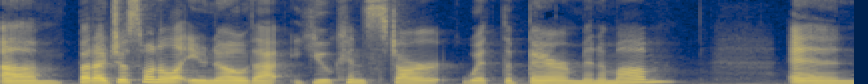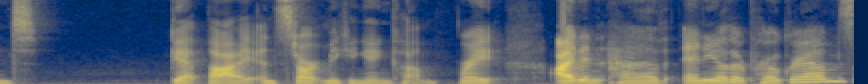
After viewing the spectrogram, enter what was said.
Um, but I just want to let you know that you can start with the bare minimum and get by and start making income, right? I didn't have any other programs.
